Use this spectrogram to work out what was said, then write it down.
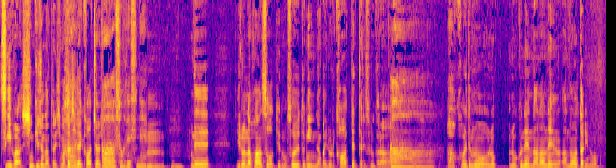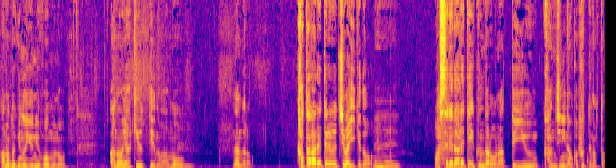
次ほら新球場になったりしてまた時代変わっちゃうじゃない、はい、あそうですね、うん、うん、でいろんなファン層っていうのもそういう時になんかいろいろ変わってったりするからああこれでもう 6, 6年7年あの辺りのあの時のユニフォームのあの野球っていうのはもう、うん、なんだろう。語られてるうちはいいけど、うん、忘れられていくんだろうなっていう感じになんかふってなった。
